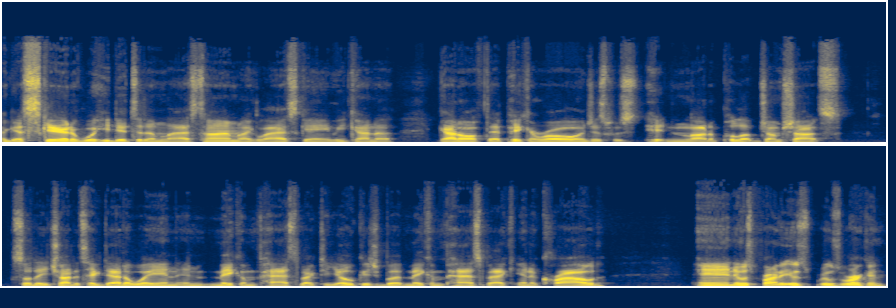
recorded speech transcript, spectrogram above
I guess scared of what he did to them last time. Like last game, he kind of got off that pick and roll and just was hitting a lot of pull up jump shots. So they tried to take that away and, and make him pass back to Jokic, but make him pass back in a crowd. And it was probably it was it was working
